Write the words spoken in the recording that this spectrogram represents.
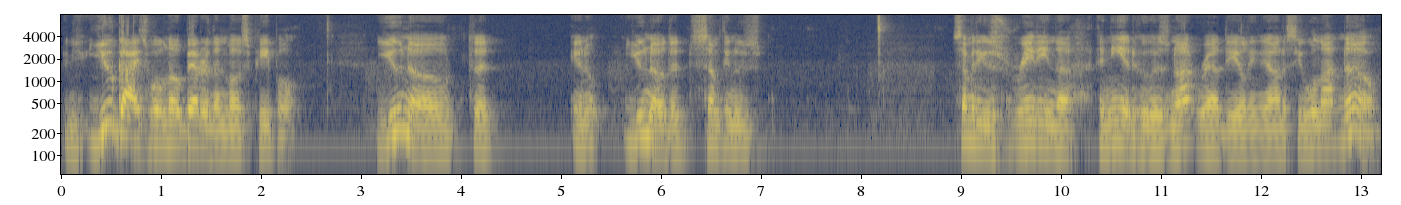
You guys will know better than most people. You know that, you know, you know that something who's somebody who's reading the Aeneid who has not read the Iliad and the Odyssey will not know.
